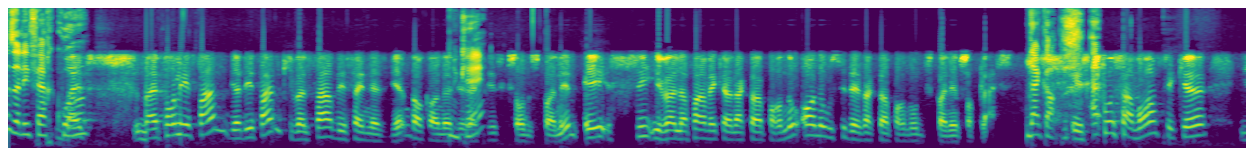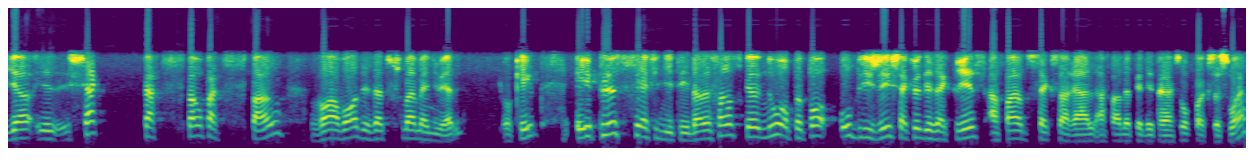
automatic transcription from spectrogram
Vous allez faire quoi? Ben, ben, pour les femmes, il y a des femmes qui veulent faire des scènes lesbiennes, donc on a des actrices qui sont disponibles. Et s'ils veulent le faire avec un acteur porno, on a aussi des acteurs porno disponibles sur place. D'accord. Et ce qu'il faut savoir, c'est que il y a, chaque participant ou participante va avoir des attouchements manuels. OK? Et plus c'est affinité. Dans le sens que nous, on peut pas obliger chacune des actrices à faire du sexe oral, à faire de la pénétration ou quoi que ce soit.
